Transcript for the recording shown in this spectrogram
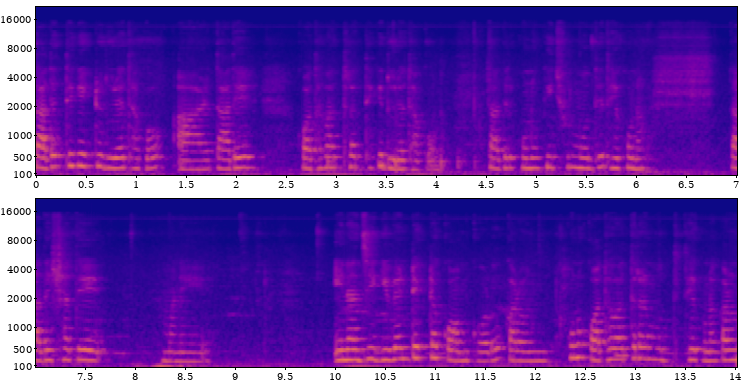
তাদের থেকে একটু দূরে থাকো আর তাদের কথাবার্তার থেকে দূরে থাকো। তাদের কোনো কিছুর মধ্যে থেকো না। তাদের সাথে মানে এনার্জি গিভ অ্যান্ড টেকটা কম করো, কারণ কোনো কথাবার্তার মধ্যে থেকো না, কারণ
